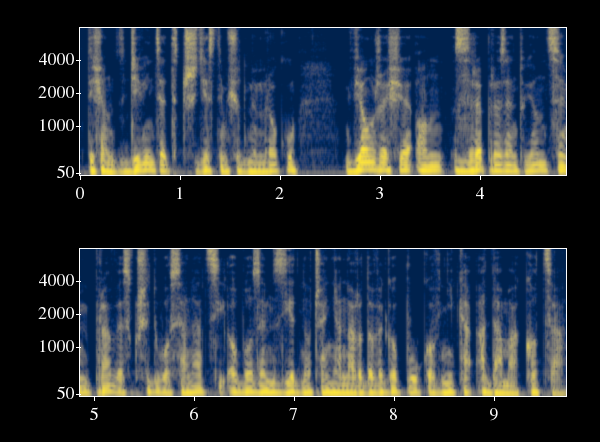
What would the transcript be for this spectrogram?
W 1937 roku wiąże się on z reprezentującym prawe skrzydło sanacji obozem Zjednoczenia Narodowego pułkownika Adama Koca.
